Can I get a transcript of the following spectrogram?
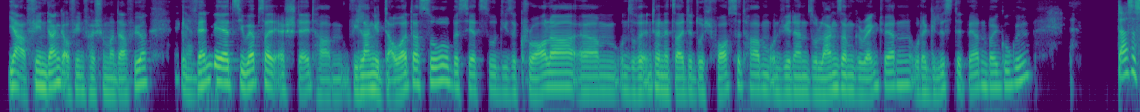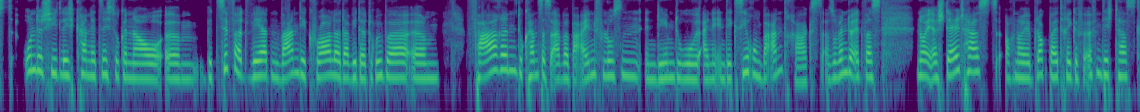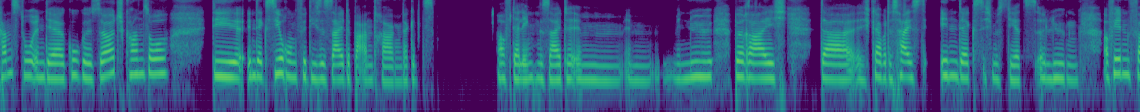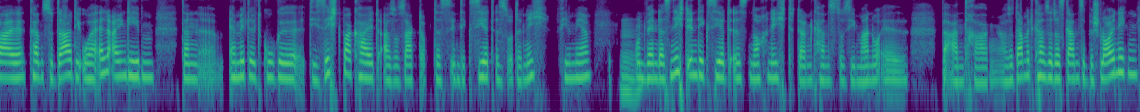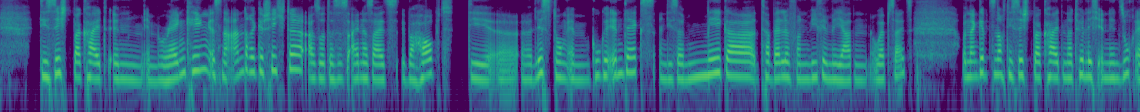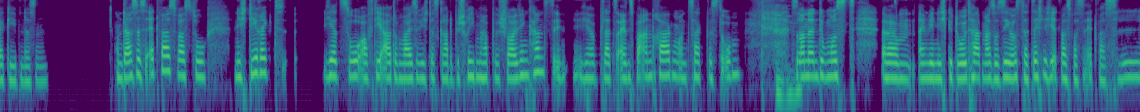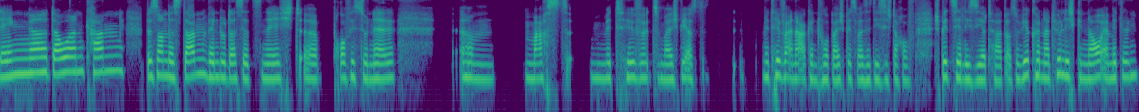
ja, vielen Dank auf jeden Fall schon mal dafür. Wenn wir jetzt die Website erstellt haben, wie lange dauert das so, bis jetzt so diese Crawler ähm, unsere Internetseite durchforstet haben und wir dann so langsam gerankt werden oder gelistet werden bei Google? Das ist unterschiedlich, kann jetzt nicht so genau ähm, beziffert werden, wann die Crawler da wieder drüber ähm, fahren. Du kannst es aber beeinflussen, indem du eine Indexierung beantragst. Also wenn du etwas neu erstellt hast, auch neue Blogbeiträge veröffentlicht hast, kannst du in der Google Search Console die Indexierung für diese Seite beantragen. Da gibt's auf der linken Seite im, im Menübereich. Da, ich glaube, das heißt Index, ich müsste jetzt äh, lügen. Auf jeden Fall kannst du da die URL eingeben, dann äh, ermittelt Google die Sichtbarkeit, also sagt, ob das indexiert ist oder nicht, vielmehr. Mhm. Und wenn das nicht indexiert ist, noch nicht, dann kannst du sie manuell beantragen. Also damit kannst du das Ganze beschleunigen. Die Sichtbarkeit im, im Ranking ist eine andere Geschichte. Also das ist einerseits überhaupt die äh, Listung im Google Index, in dieser Mega-Tabelle von wie viel Milliarden Websites. Und dann gibt's noch die Sichtbarkeit natürlich in den Suchergebnissen. Und das ist etwas, was du nicht direkt jetzt so auf die Art und Weise, wie ich das gerade beschrieben habe, beschleunigen kannst, hier Platz eins beantragen und zack, bist du oben, mhm. sondern du musst ähm, ein wenig Geduld haben. Also SEO ist tatsächlich etwas, was etwas länger dauern kann, besonders dann, wenn du das jetzt nicht äh, professionell ähm, machst, mit Hilfe zum Beispiel, also mit Hilfe einer Agentur beispielsweise, die sich darauf spezialisiert hat. Also wir können natürlich genau ermitteln,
